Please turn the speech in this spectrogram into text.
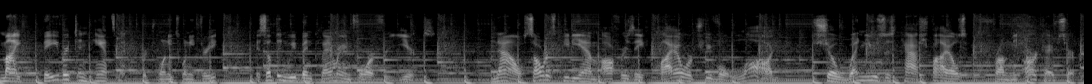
My favorite enhancement for 2023 is something we've been clamoring for for years. Now, SOLIDWORKS PDM offers a file retrieval log to show when users cache files from the archive server.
